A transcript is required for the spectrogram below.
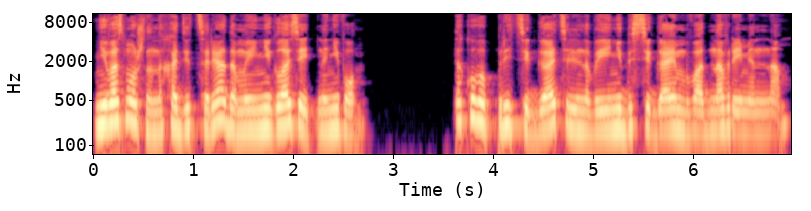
Невозможно находиться рядом и не глазеть на него. Такого притягательного и недосягаемого одновременно.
